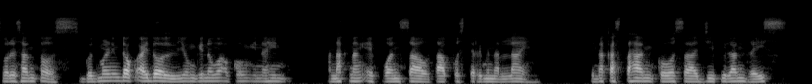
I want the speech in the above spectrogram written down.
Sorry Santos. Good morning Doc Idol. Yung ginawa kong inahin anak ng F1 South tapos terminal line. Pinakastahan ko sa GP Land Race.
